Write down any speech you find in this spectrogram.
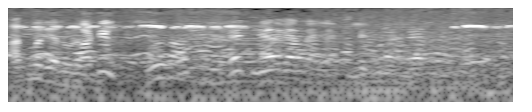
होतं please. आतमध्ये या आतमध्ये या थोडं.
